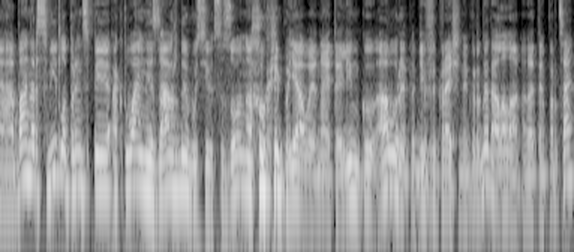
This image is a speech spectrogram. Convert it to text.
Е, Банер світло, в принципі, актуальний завжди в усіх сезонах, окрім появи, знаєте, лінку аури, тоді вже краще не крутити, але ладно, давайте про це.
